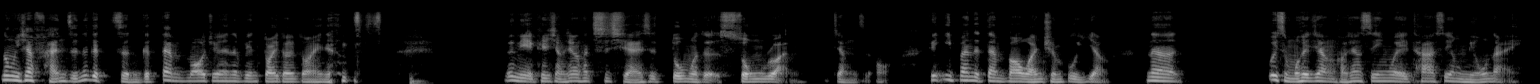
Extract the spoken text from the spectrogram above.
弄一下盘子，那个整个蛋包就在那边端端端这样子。那你也可以想象它吃起来是多么的松软，这样子哦，跟一般的蛋包完全不一样。那为什么会这样？好像是因为它是用牛奶，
